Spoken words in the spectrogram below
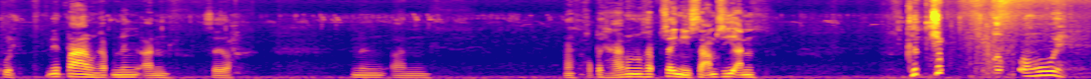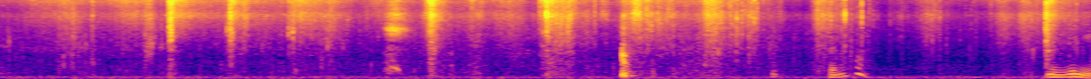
คุณนี่ป้ามันครับหนึ่งอันเสือหนึ่งอันเอาเขาไปหาเพิ่งครับใส่หนีสามสี่อันฮึดชุบโอ้ยเห็นไหมมึงยู่หนี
